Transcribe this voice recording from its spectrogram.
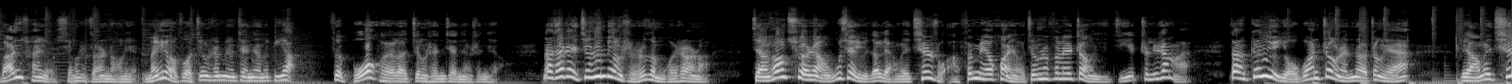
完全有刑事责任能力，没有做精神病鉴定的必要，所以驳回了精神鉴定申请。那他这精神病史是怎么回事呢？检方确认吴谢宇的两位亲属啊，分别患有精神分裂症以及智力障碍。但根据有关证人的证言，两位亲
